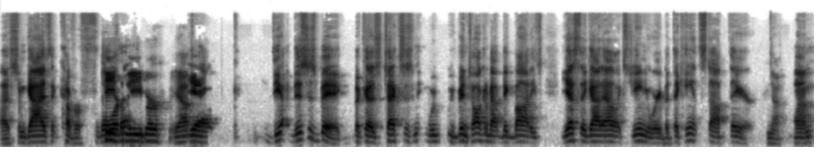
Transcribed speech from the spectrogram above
Uh, some guys that cover Florida. Keith Niebuhr. Yeah. Yeah. The, this is big because Texas, we, have been talking about big bodies. Yes, they got Alex January, but they can't stop there. No. Um,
